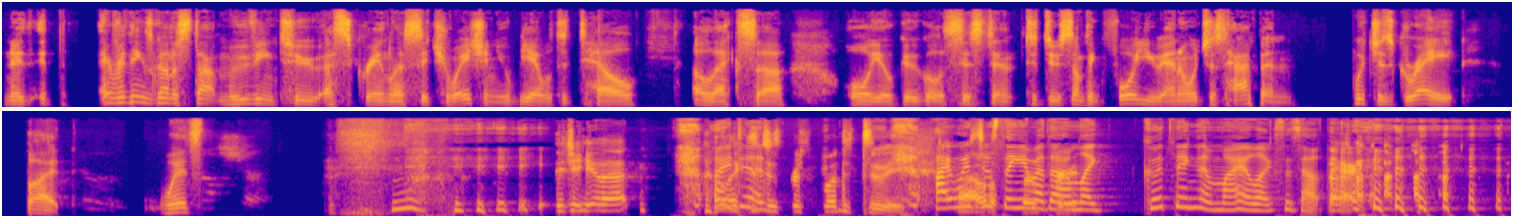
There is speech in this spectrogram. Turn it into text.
you know it, everything's going to start moving to a screenless situation you'll be able to tell alexa or your google assistant to do something for you and it will just happen which is great but where's did you hear that? I Alexa did. just responded to me. I was just thinking about that. I'm like, good thing that my Alexa's out there.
